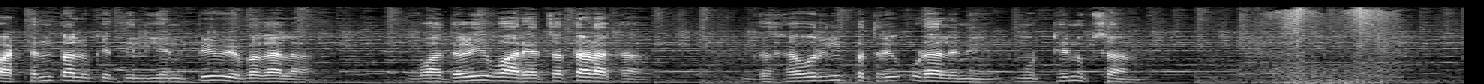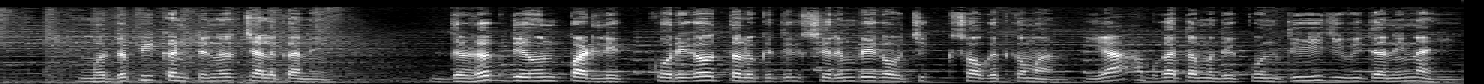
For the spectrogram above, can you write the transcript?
पाटण तालुक्यातील एन पी विभागाला वादळी वाऱ्याचा तडाखा घरावरील पत्रे उडाल्याने मोठे नुकसान. मदपी कंटेनर चालकाने धडक देऊन पाडली कोरेगाव तालुक्यातील शिरंबे गावची स्वागत कमान. या अपघातामध्ये कोणतीही जीवितहानी नाही.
